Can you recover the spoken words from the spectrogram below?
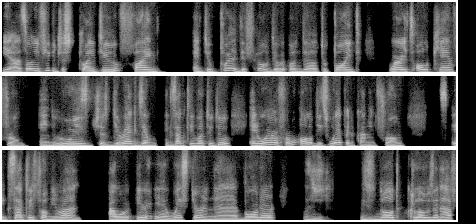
Yeah. So if you're just trying to find and to put the, on the, on the to point where it all came from and who is just direct them exactly what to do and where from all of this weapon coming from exactly from iran our uh, western uh, border is, is not close enough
